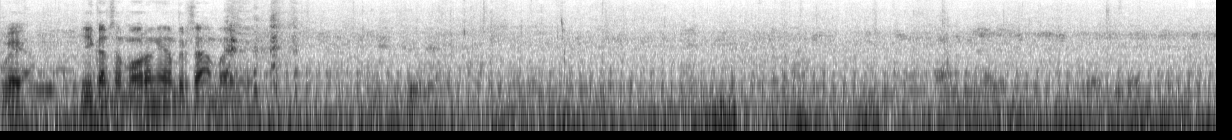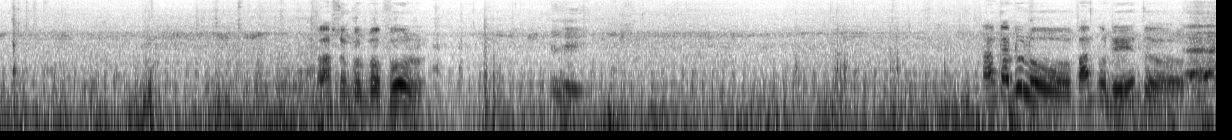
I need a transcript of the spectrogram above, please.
Weh, ikan sama orangnya hampir sama ya. Langsung gerbok full. Angkat dulu pangku di itu. Eh?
